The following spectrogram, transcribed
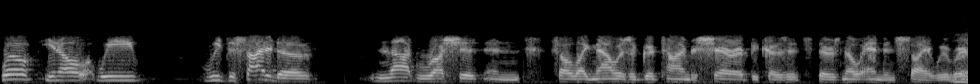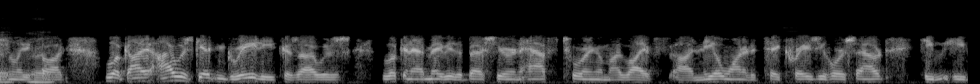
Well, you know, we we decided to not rush it and felt like now is a good time to share it because it's there's no end in sight. We originally right. thought, look, I I was getting greedy because I was looking at maybe the best year and a half touring of my life. Uh, Neil wanted to take Crazy Horse out. He he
